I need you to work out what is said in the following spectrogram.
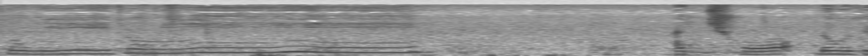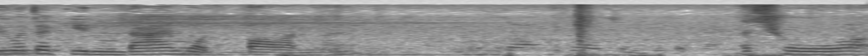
to me to me อะโชะดูสิว่าจะกินได้หมดปอนไหมอะโชะ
